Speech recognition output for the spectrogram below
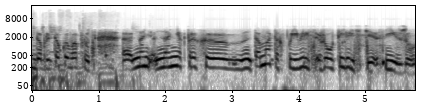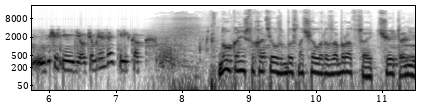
добры, такой вопрос. Э, на, на некоторых томатах появились желтые листья снизу. Что с ними делать? Обрезать или как? Ну, конечно, хотелось бы сначала разобраться, что это они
